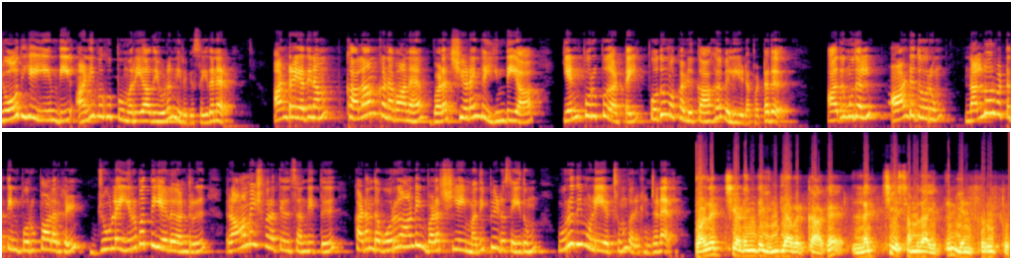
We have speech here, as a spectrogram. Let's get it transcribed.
ஜோதியை ஏந்தி அணிவகுப்பு மரியாதையுடன் நிறைவு செய்தனர். அன்றைய தினம் கலாம் கனவான வளர்ச்சியடைந்த இந்தியா என் பொறுப்பு அட்டை பொதுமக்களுக்காக வெளியிடப்பட்டது. அது முதல் ஆண்டுதோறும் நல்லூர் வட்டத்தின் பொறுப்பாளர்கள் ஜூலை இருபத்தி ஏழு அன்று ராமேஸ்வரத்தில் சந்தித்து கடந்த ஒரு ஆண்டின் வளர்ச்சியை மதிப்பீடு செய்தும் உறுதிமொழியேற்றும் வருகின்றனர். வளர்ச்சி அடைந்த இந்தியாவிற்காக லட்சிய சமுதாயத்தில் என் பொறுப்பு.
